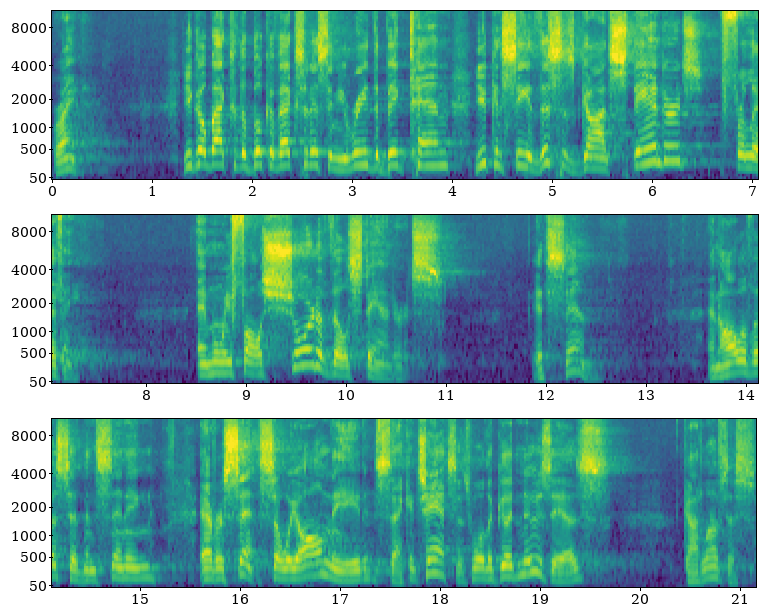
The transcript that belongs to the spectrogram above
right? You go back to the book of Exodus and you read the Big Ten, you can see this is God's standards for living. And when we fall short of those standards, it's sin. And all of us have been sinning ever since. So we all need second chances. Well, the good news is God loves us.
